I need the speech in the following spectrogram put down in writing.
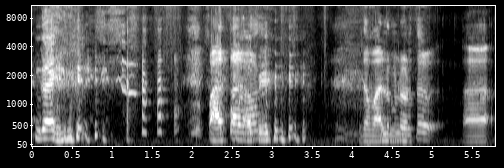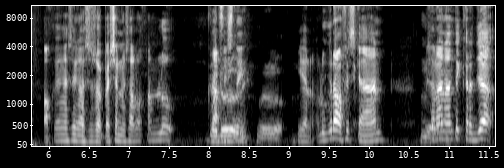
Enggak ini. patah kan kita malu menurut tuh eh, oke nggak sih nggak sesuai passion misalnya kan lu grafis dulu nih dulu. iya lu grafis kan misalnya Iya. nanti kerja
